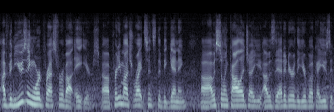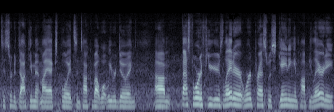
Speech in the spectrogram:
I've been using WordPress for about eight years, uh, pretty much right since the beginning. Uh, I was still in college. I was the editor of the yearbook. I used it to sort of document my exploits and talk about what we were doing. Um, fast forward a few years later, WordPress was gaining in popularity.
